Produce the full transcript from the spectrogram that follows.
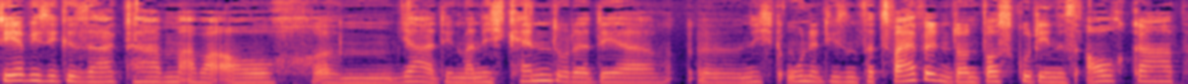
der, wie Sie gesagt haben, aber auch, ähm, ja, den man nicht kennt oder der äh, nicht ohne diesen verzweifelten Don Bosco, den es auch gab,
